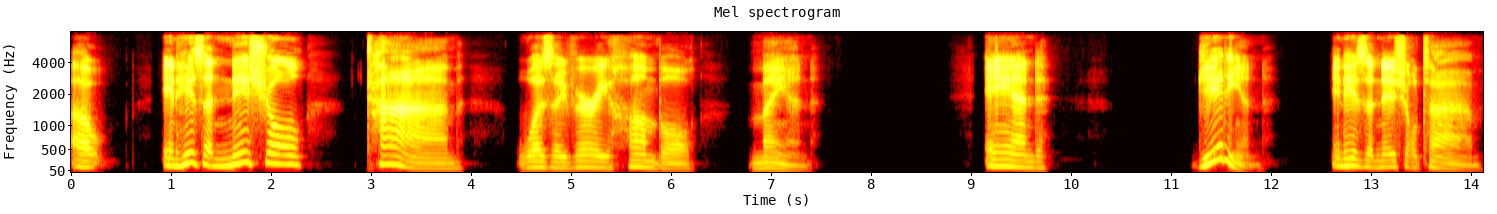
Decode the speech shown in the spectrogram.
uh, in his initial time, was a very humble man. And Gideon, in his initial time,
